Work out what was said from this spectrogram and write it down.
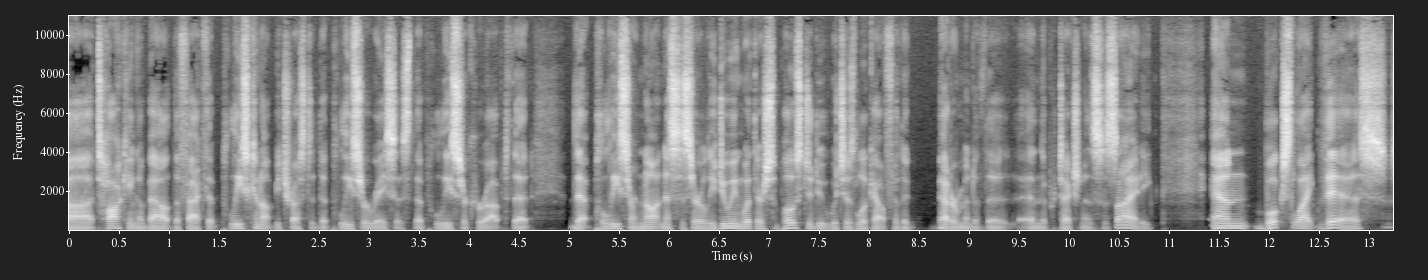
uh, talking about the fact that police cannot be trusted, that police are racist, that police are corrupt, that that police are not necessarily doing what they're supposed to do, which is look out for the betterment of the and the protection of the society. And books like this,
